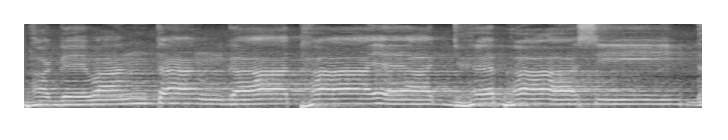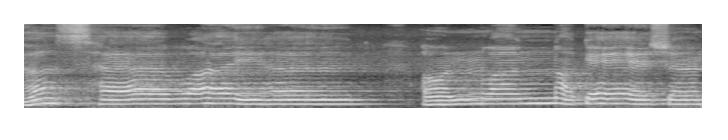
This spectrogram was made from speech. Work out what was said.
භගවන්තං ගාථාය අජ්ජභාසී Thus have I heard on one occasion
